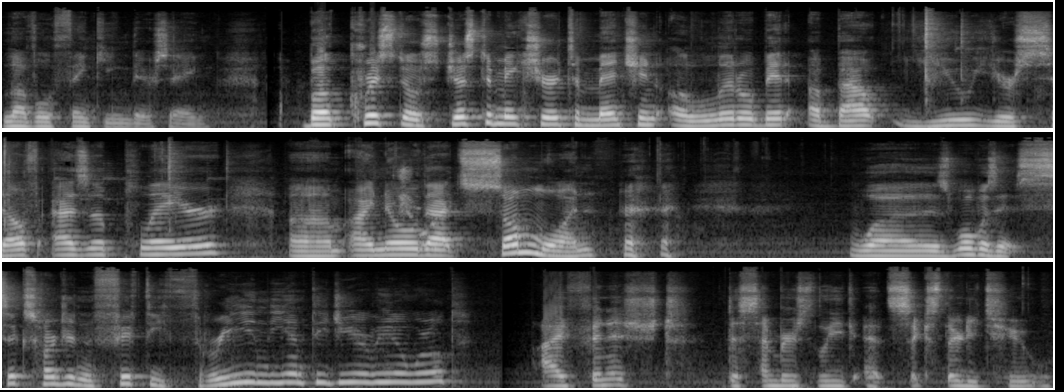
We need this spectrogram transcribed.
level thinking. They're saying. But Christos, just to make sure to mention a little bit about you yourself as a player, um, I know that someone was what was it 653 in the MTG Arena World? I finished December's league at 632.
